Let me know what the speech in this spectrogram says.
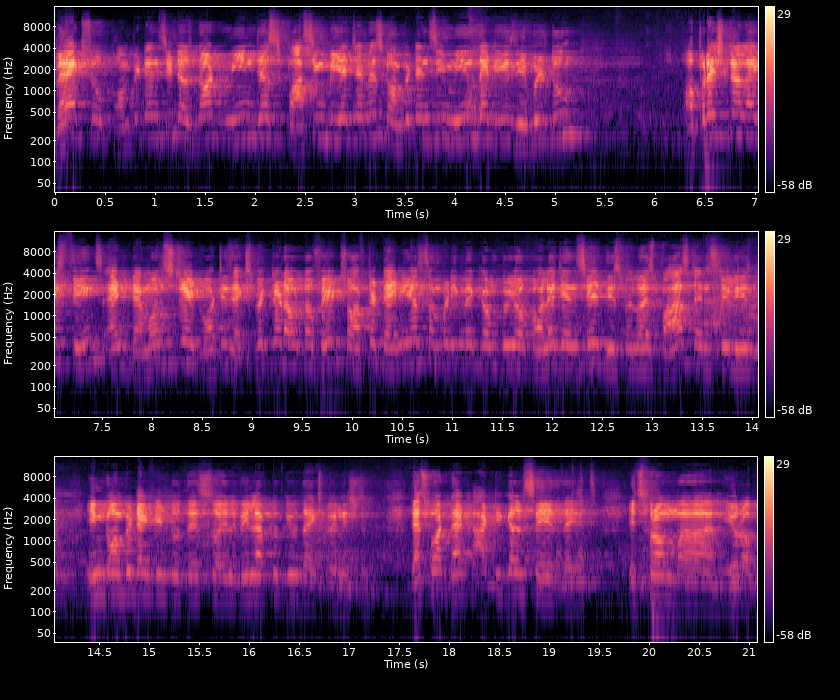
back. So competency does not mean just passing BHMS. Competency means that he is able to operationalize things and demonstrate what is expected out of it. So after 10 years, somebody may come to your college and say, this fellow has passed and still is incompetent into this, so we'll have to give the explanation. That's what that article says. It's, from uh, Europe.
